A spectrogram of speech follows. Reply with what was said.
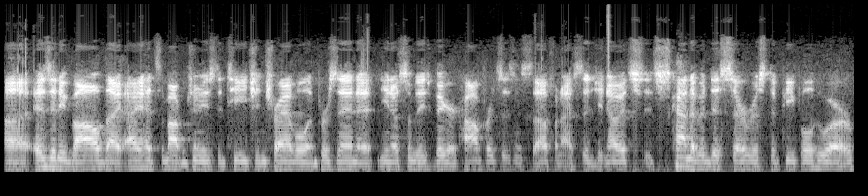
uh, as it evolved, I, I, had some opportunities to teach and travel and present at you know some of these bigger conferences and stuff. And I said, you know, it's it's kind of a disservice to people who are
